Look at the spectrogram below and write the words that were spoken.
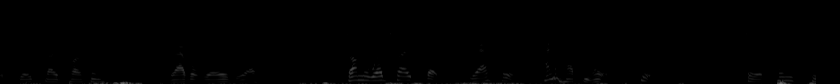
It's roadside parking, gravel road. Yeah, it's on the website, but you actually kind of have to know it's here. So it tends to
